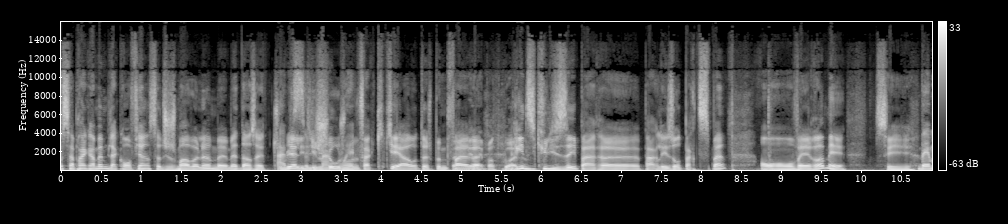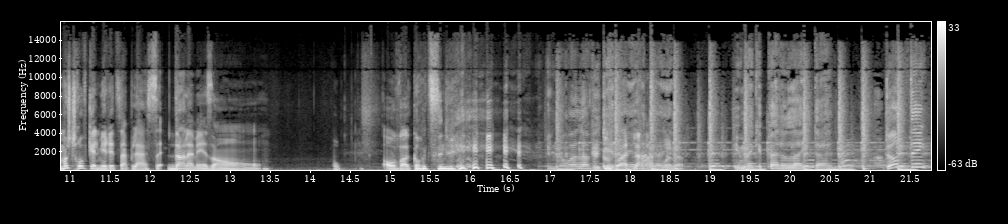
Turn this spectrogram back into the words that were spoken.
ça prend quand même de la confiance. Je m'en vais là me mettre dans un reality show. Je ouais. peux me faire kicker out. Je peux me Ça faire euh, quoi, là. ridiculiser par euh, par les autres participants. On, on verra, mais c'est Ben, moi, je trouve qu'elle mérite sa place dans la maison. Oh. On va continuer. Voilà. voilà. Don't think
